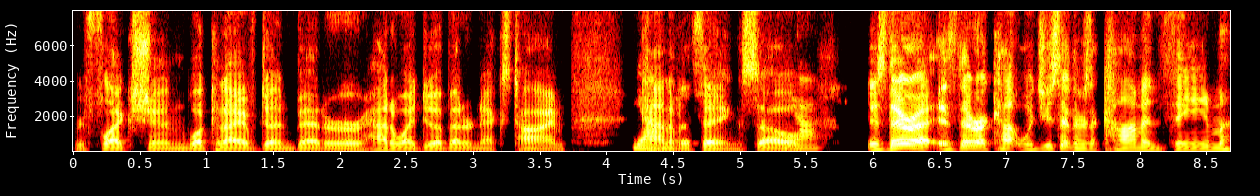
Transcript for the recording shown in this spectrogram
reflection what could i have done better how do i do it better next time Yeah. kind of a thing so yeah. Is there a is there a would you say there's a common theme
